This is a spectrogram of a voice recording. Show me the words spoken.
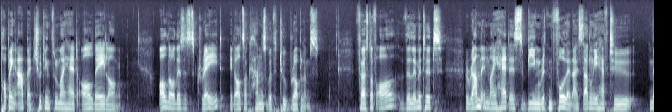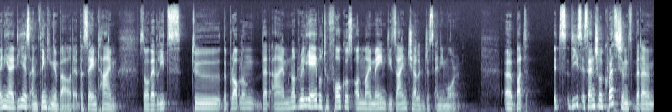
popping up and shooting through my head all day long. Although this is great, it also comes with two problems. First of all, the limited RAM in my head is being written full, and I suddenly have to many ideas I'm thinking about at the same time. So that leads to the problem that I'm not really able to focus on my main design challenges anymore. Uh, but it's these essential questions that are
